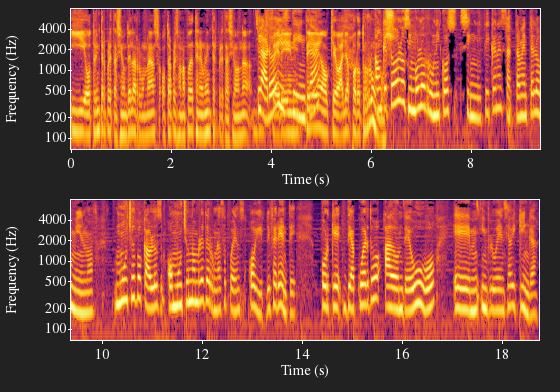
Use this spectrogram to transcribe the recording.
Y otra interpretación de las runas, otra persona puede tener una interpretación ah, Claro, diferente distinta. o que vaya por otro rumbo. Aunque todos los símbolos rúnicos significan exactamente lo mismo, muchos vocablos o muchos nombres de runas se pueden oír diferente, porque de acuerdo a donde hubo eh, influencia vikinga,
